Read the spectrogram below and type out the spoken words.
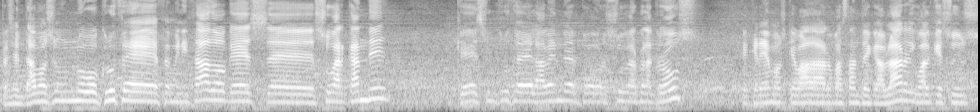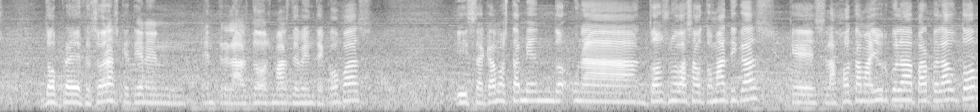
Presentamos un nuevo cruce feminizado que es eh, Sugar Candy, que es un cruce de Lavender por Sugar Black Rose, que creemos que va a dar bastante que hablar, igual que sus dos predecesoras que tienen entre las dos más de 20 copas. Y sacamos también do- una, dos nuevas automáticas, que es la J mayúscula Purple Auto,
